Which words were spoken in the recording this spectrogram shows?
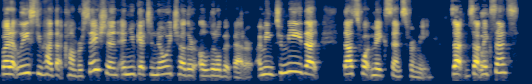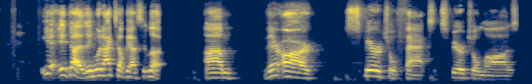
But at least you had that conversation and you get to know each other a little bit better. I mean, to me that that's what makes sense for me. Does that does that make sense? Yeah, it does. And what I tell people, I say, look, um, there are spiritual facts, spiritual laws,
